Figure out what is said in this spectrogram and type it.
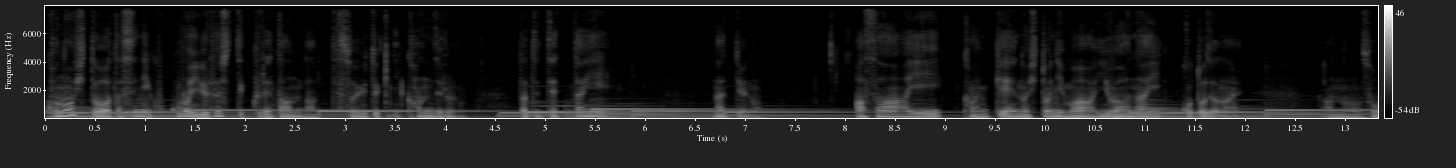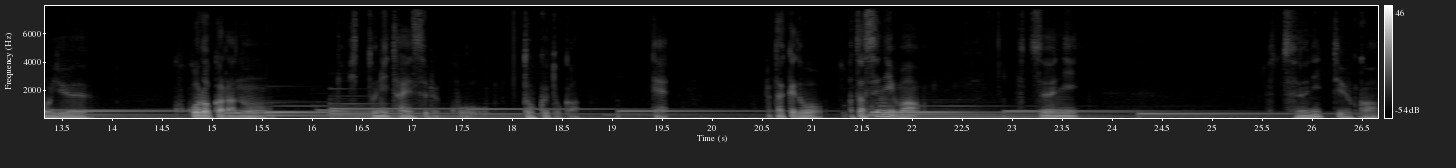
この人私に心許してくれたんだってそういう時に感じるの。だって絶対何て言うの？浅い関係の人には言わないことじゃない。あのそういう心からの人に対するこう毒とかでだけど私には普通に普通にっていうか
